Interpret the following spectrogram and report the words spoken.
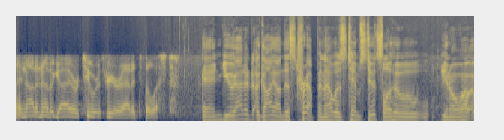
not another guy or two or three are added to the list and you added a guy on this trip, and that was Tim Stützle, who, you know,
